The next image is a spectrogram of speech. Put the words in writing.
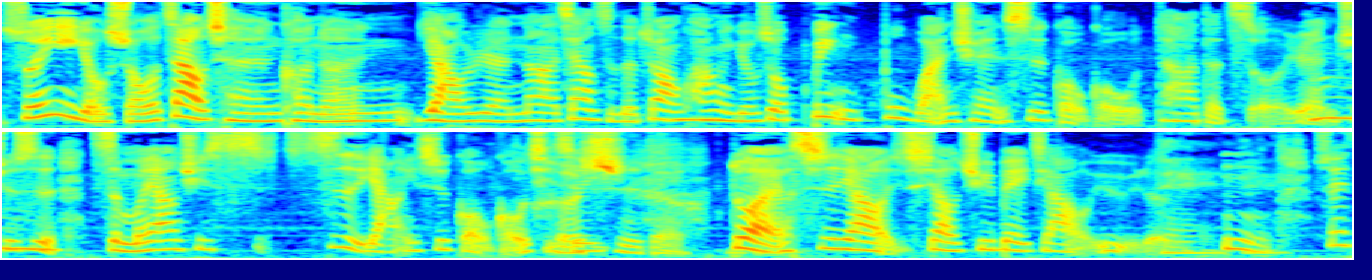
所以有时候造成可能咬人啊这样子的状况，有时候并不完全是狗狗它的责任，就是怎么样去饲饲养一只狗狗，其实是的，对，是要是要去被教育的，嗯，所以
